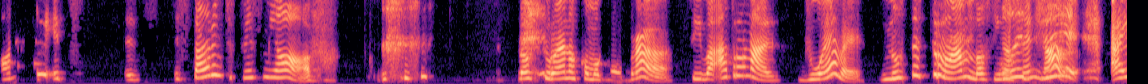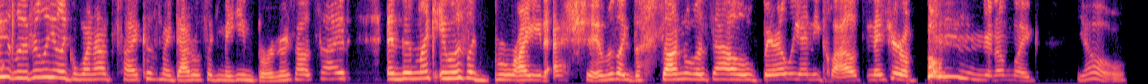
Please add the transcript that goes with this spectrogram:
Honestly, it's it's it's starting to piss me off. Los truenos como que, bruh, si va a tronar, llueve. No estés tronando sin hacer nada. Legit. I literally like went outside because my dad was like making burgers outside, and then like it was like bright as shit. It was like the sun was out, barely any clouds, and I hear a boom, and I'm like, yo,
